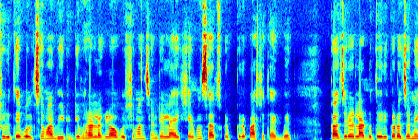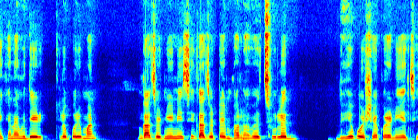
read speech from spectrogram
শুরুতেই বলছি, আমার ভিডিওটি ভালো লাগলে অবশ্যই আমার চ্যানেলটি লাইক শেয়ার এবং সাবস্ক্রাইব করে পাশে থাকবেন। গাজরের লাড্ডু তৈরি করার জন্য এখানে আমি দেড় কিলো পরিমাণ গাজর নিয়ে নিয়েছি। গাজরটা আমি ভালোভাবে ছুলে ধুয়ে পরিষ্কার করে নিয়েছি।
